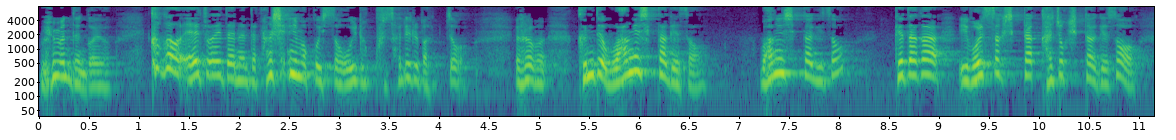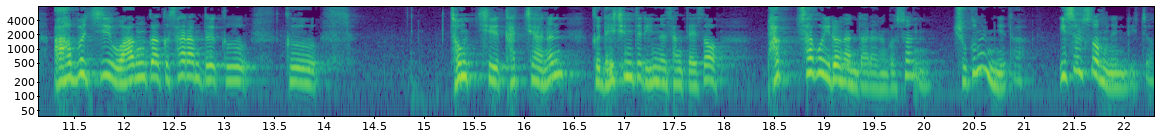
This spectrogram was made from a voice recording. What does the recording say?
외면된 거예요. 그거 애 줘야 되는데 당신이 먹고 있어. 오히려 구사리를 받죠. 여러분, 근데 왕의 식탁에서, 왕의 식탁이죠? 게다가 이 월삭 식탁, 가족 식탁에서 아버지, 왕과 그 사람들 그, 그, 정치 같이 하는 그 내신들이 있는 상태에서 박차고 일어난다라는 것은 죽음입니다. 있을 수 없는 일이죠.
